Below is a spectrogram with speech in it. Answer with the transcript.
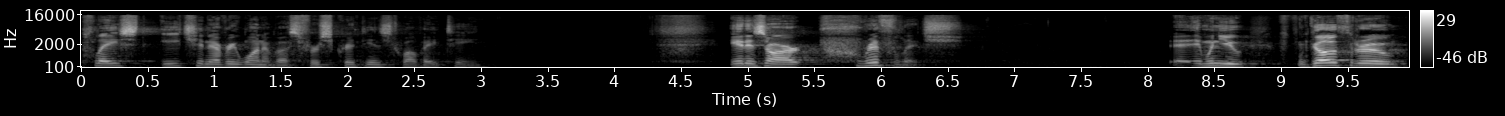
placed each and every one of us 1 corinthians 12 18 it is our privilege. When you go through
